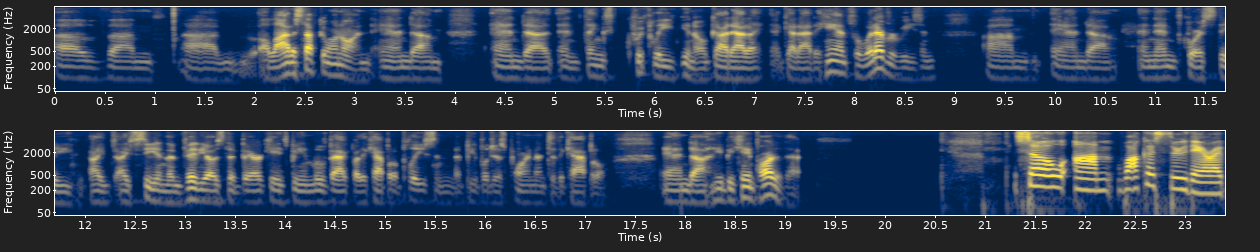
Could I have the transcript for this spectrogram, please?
of um, uh, a lot of stuff going on, and um, and uh, and things quickly, you know, got out of got out of hand for whatever reason. Um, and uh, and then of course the I, I see in the videos the barricades being moved back by the Capitol Police and the people just pouring into the Capitol, and uh, he became part of that. So, um, walk us through there. I've,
